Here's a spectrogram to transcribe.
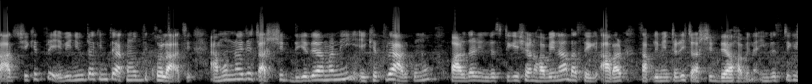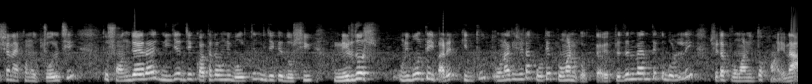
তার সেক্ষেত্রে এভিনিউটা কিন্তু এখন অবধি খোলা আছে। এমন নয় যে চার্জশিট দিয়ে দেওয়া মানেই এই ক্ষেত্রে আর কোনো ফার্দার ইনভেস্টিগেশন হবে না বা সে আবার সাপ্লিমেন্টারি চার্জশিট দেওয়া হবে না। ইনভেস্টিগেশন এখনও চলছে। তো সঞ্জয় রায় নিজের যে কথাটা উনি বলতেন, নিজেকে দোষী নির্দোষ উনি বলতেই পারেন, কিন্তু ওনাকে সেটা কোর্টে প্রমাণ করতে হবে। প্রেজেন্ট ব্যান থেকে বললেই সেটা প্রমাণিত হয় না।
